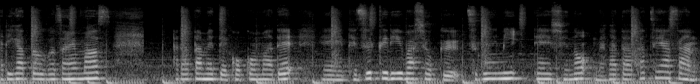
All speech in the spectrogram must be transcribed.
ありがとうございます。改めてここまで、えー手作り和食つぐみ亭主の永田達也さん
